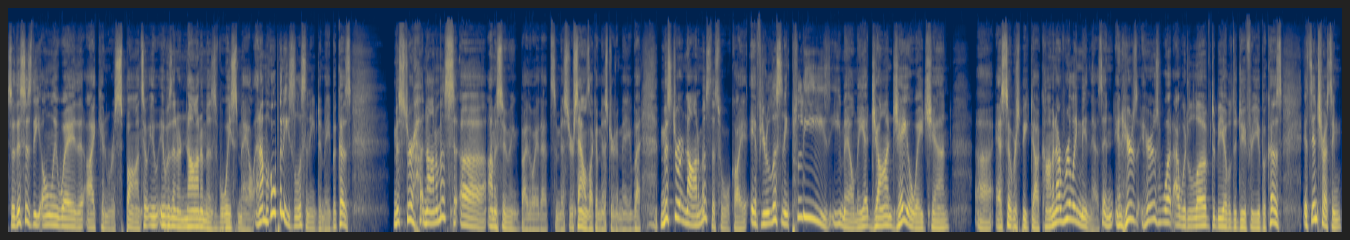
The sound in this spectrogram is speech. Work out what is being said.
so this is the only way that I can respond. So it, it was an anonymous voicemail, and I'm hoping he's listening to me because Mr. Anonymous, uh, I'm assuming, by the way, that's a Mr. Sounds like a Mr. to me, but Mr. Anonymous, that's what we'll call you. If you're listening, please email me at John, J O H N, uh, at soberspeak.com. And I really mean this. And, and here's, here's what I would love to be able to do for you because it's interesting.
